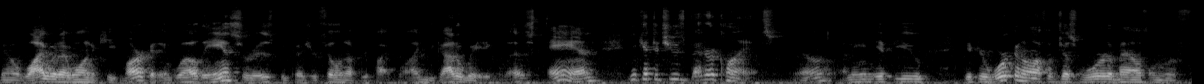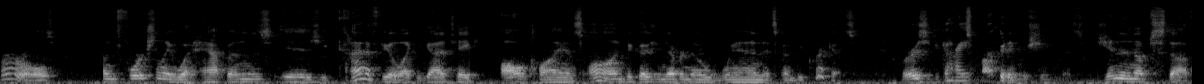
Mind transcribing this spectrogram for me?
You know, why would I want to keep marketing? Well, the answer is because you're filling up your pipeline, you got a waiting list, and you get to choose better clients. You know, I mean, if you if you're working off of just word of mouth and referrals, unfortunately what happens is you kind of feel like you got to take all clients on because you never know when it's going to be crickets. Whereas if you got right. this marketing machine that's ginning up stuff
